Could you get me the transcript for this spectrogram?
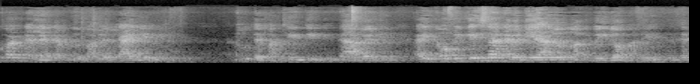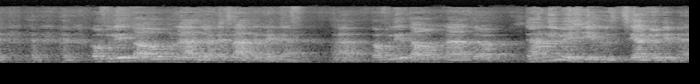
ခွက်နဲ့လက်ကဘယ်သူပါလဲတိုင်းနေပြီ အခုတည်းမှထိတိဒါပဲလေအဲ့ဒီကော်ဖီကိစ္စနဲ့ပဲတရားလုံးတော့ပြီးတော့ပါလေကော်ဖီလေးတောင်းမလားဆိုတာနဲ့စတင်လိုက်တာဟာကော်ဖီလေးတောင်းမလားဆိုတော့ဒါလေးပဲရှိအခုဆရာပြောနေတာ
